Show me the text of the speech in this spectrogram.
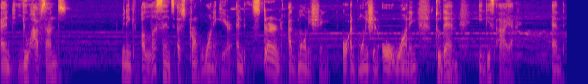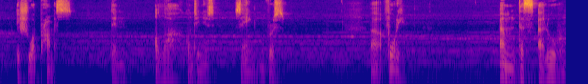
and you have sons meaning allah sends a strong warning here and stern admonishing or admonition or warning to them in this ayah and a sure promise then allah continues saying verse uh, 40 أم تسألوهم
